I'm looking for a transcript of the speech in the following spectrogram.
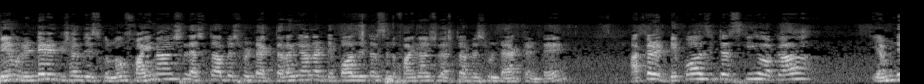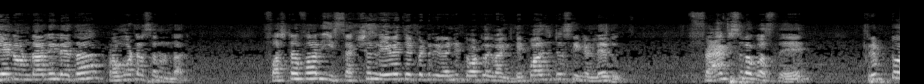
మేము రెండే రెండు విషయాలు తీసుకున్నాం. Financial establishment act Telangana depositors and financial establishment act అంటే అక్కడ డిపాజిటర్స్కి ఒక ఎండి అని ఉండాలి లేదా ప్రమోటర్స్ అని ఉండాలి. ఫస్ట్ ఆఫ్ ఆల్ ఈ సెక్షన్ ఏవైతే పెట్టారు ఇవన్నీ టోటల్గా డిపాజిటర్స్ ఇక్కడ లేదు. ఫ్యాక్ట్స్లోకి వస్తే క్రిప్టో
